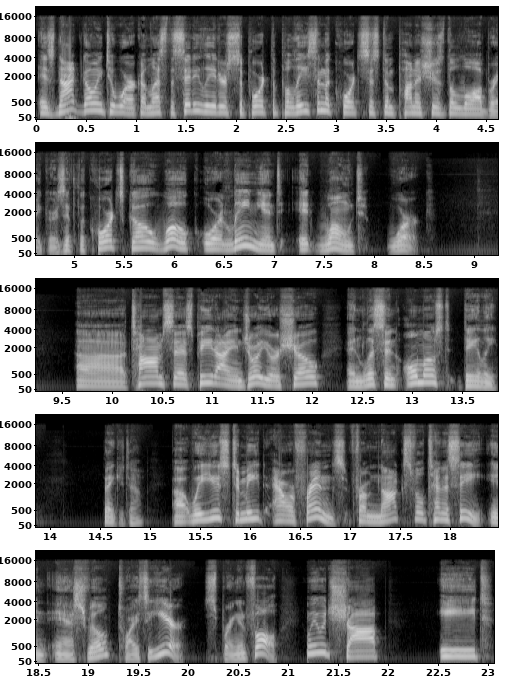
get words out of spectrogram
is not going to work unless the city leaders support the police and the court system punishes the lawbreakers. If the courts go woke or lenient, it won't work. Uh, Tom says, Pete, I enjoy your show and listen almost daily. Thank you, Tom. Uh, we used to meet our friends from Knoxville, Tennessee, in Asheville twice a year, spring and fall. We would shop, eat,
